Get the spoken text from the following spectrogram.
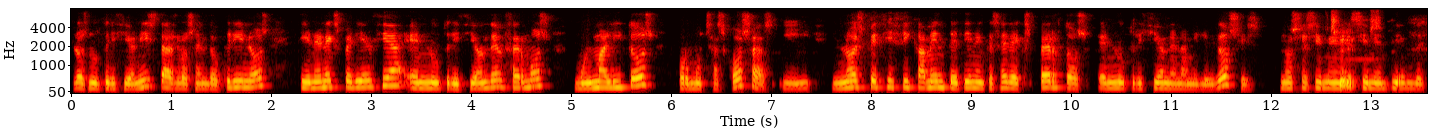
los nutricionistas, los endocrinos, tienen experiencia en nutrición de enfermos muy malitos por muchas cosas y no específicamente tienen que ser expertos en nutrición en amiloidosis. No sé si me, si me entiende.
